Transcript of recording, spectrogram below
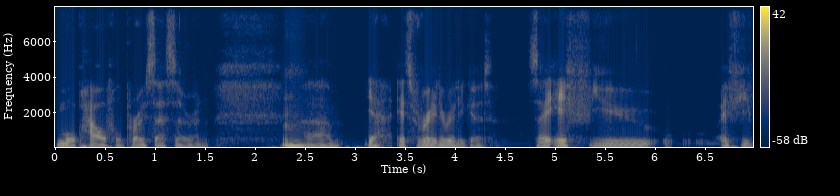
more powerful processor and. Mm. Um, yeah, it's really, really good. So if you if you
